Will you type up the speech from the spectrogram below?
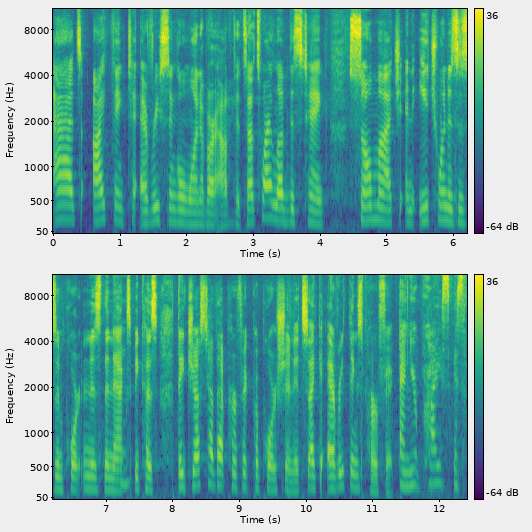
adds, I think, to every single one of our outfits. That's why I love this tank so much, and each one is as important as the next because they just have that perfect proportion. It's like everything's perfect. And your price is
